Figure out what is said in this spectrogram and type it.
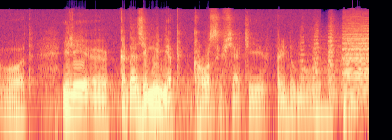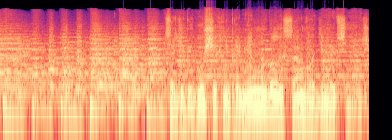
Вот. Или э, когда зимы нет, кроссы всякие придумывал. Среди бегущих непременно был и сам Владимир Евсеевич.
